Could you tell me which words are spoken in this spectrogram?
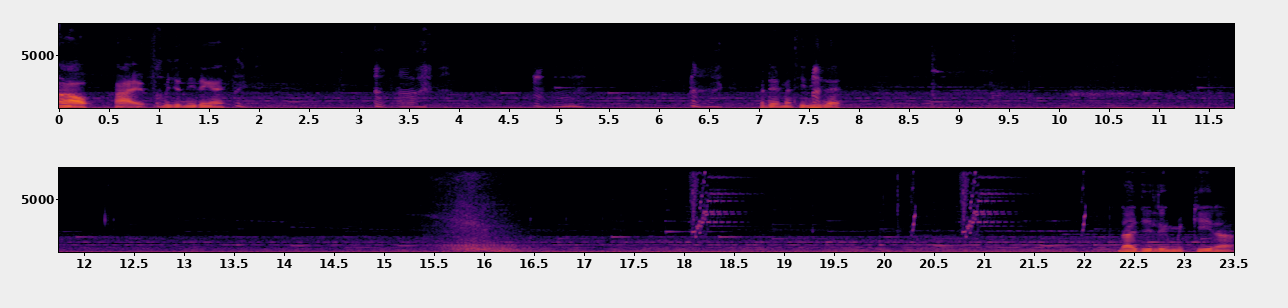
อ้าว หายมาอยู่นี่ได้ไง ประเด็นมาที่นี่เลย ได้ดีลิงมิกกี้นะ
